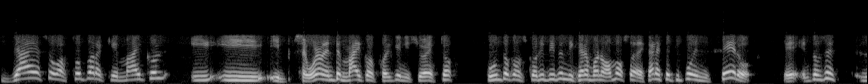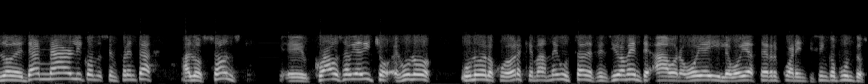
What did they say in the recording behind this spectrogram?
ya eso bastó para que Michael, y, seguramente Michael fue el que inició esto, junto con Scottie Pippen, dijeron, bueno, vamos a dejar a este tipo en cero. Eh, entonces, lo de Dan Marley cuando se enfrenta a los Suns, eh, Krause había dicho, es uno uno de los jugadores que más me gusta defensivamente, ah, bueno, voy ahí, le voy a hacer 45 puntos.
